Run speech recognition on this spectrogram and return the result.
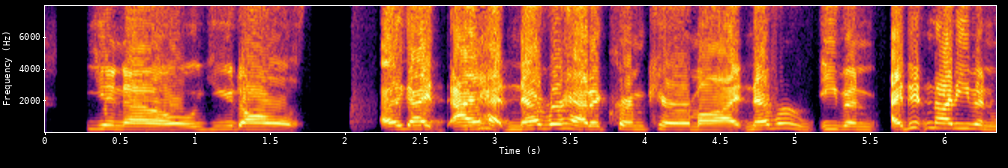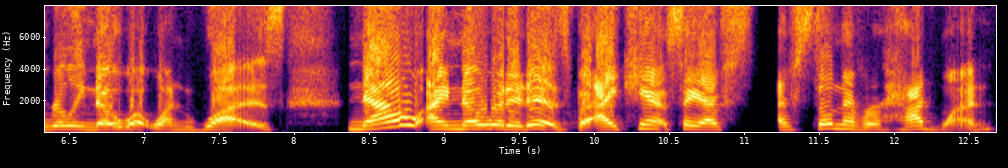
you know you don't like I, I had never had a creme caramel. I never even i did not even really know what one was. Now i know what it is but i can't say i've i've still never had one.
